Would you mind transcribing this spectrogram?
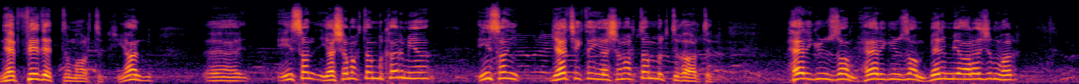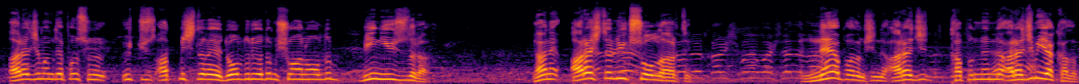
nefret ettim artık. Yani e, insan yaşamaktan bıkar mı ya? İnsan gerçekten yaşamaktan bıktık artık. Her gün zam, her gün zam. Benim bir aracım var. Aracımın deposunu 360 liraya dolduruyordum. Şu an oldu 1100 lira. Yani araç da lüks oldu artık. Ne yapalım şimdi? Aracı kapının önünde aracı mı yakalım?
